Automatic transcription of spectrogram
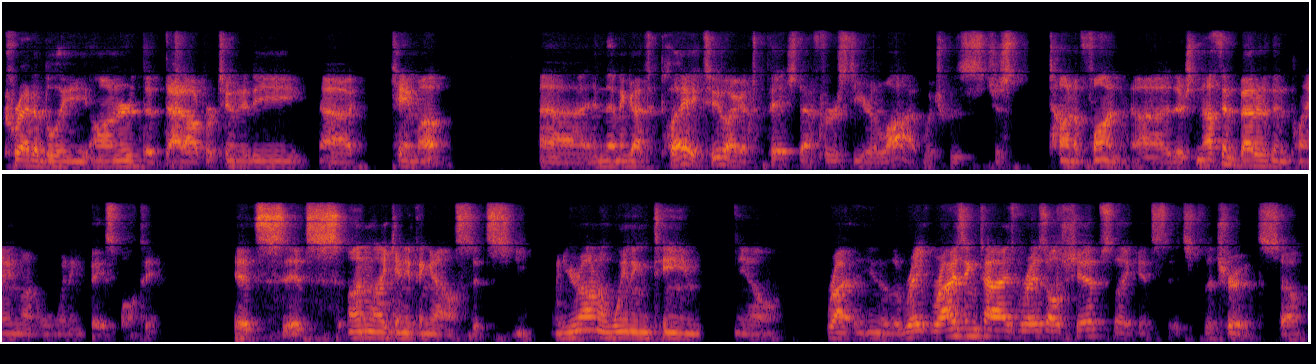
incredibly honored that that opportunity uh, came up. Uh, and then I got to play too. I got to pitch that first year a lot, which was just a ton of fun. Uh, there's nothing better than playing on a winning baseball team. It's it's unlike anything else. It's when you're on a winning team, you know, ri- you know the rising tides raise all ships. Like it's it's the truth. So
